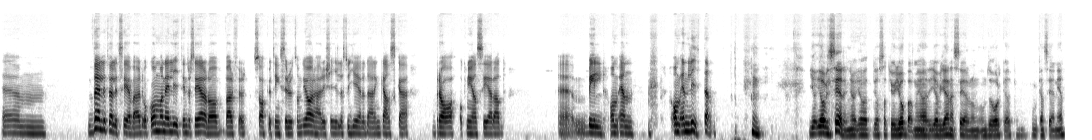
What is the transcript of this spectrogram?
Ehm, väldigt, väldigt sevärd och om man är lite intresserad av varför saker och ting ser ut som det gör här i Chile så ger det där en ganska bra och nyanserad ehm, bild om en, om en liten. Jag, jag vill se den. Jag, jag, jag satt ju och jobbade, men jag, Mm. jag vill gärna se den om, om du orkar. Om vi kan se den igen.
